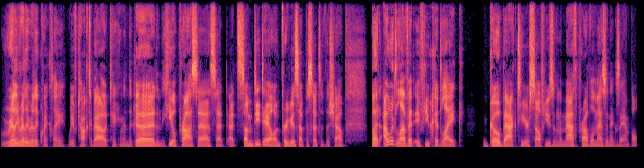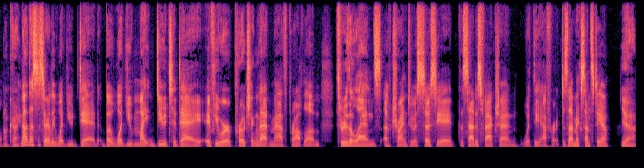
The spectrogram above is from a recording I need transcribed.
Really, really, really quickly, we've talked about taking in the good and the heal process at, at some detail in previous episodes of the show. But I would love it if you could like go back to yourself using the math problem as an example. Okay. Not necessarily what you did, but what you might do today if you were approaching that math problem through the lens of trying to associate the satisfaction with the effort. Does that make sense to you? Yeah.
